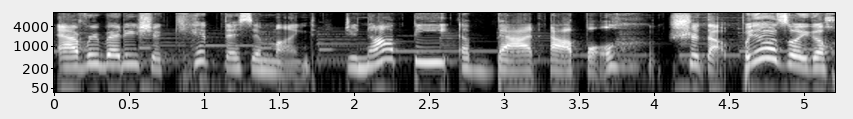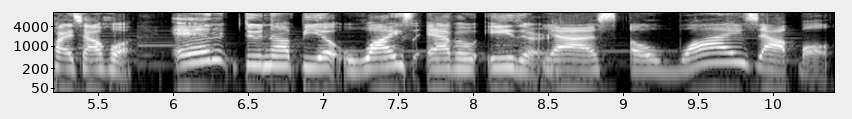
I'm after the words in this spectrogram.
everybody should keep this in mind. Do not be a bad apple. 是的，不要做一个坏家伙。 And do not be a wise apple either. Yes, a wise apple.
